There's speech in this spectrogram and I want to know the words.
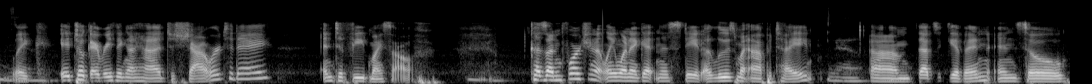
Mm. Like it took everything I had to shower today and to feed myself. Because mm. unfortunately, when I get in this state, I lose my appetite. Yeah. Um, that's a given. And so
